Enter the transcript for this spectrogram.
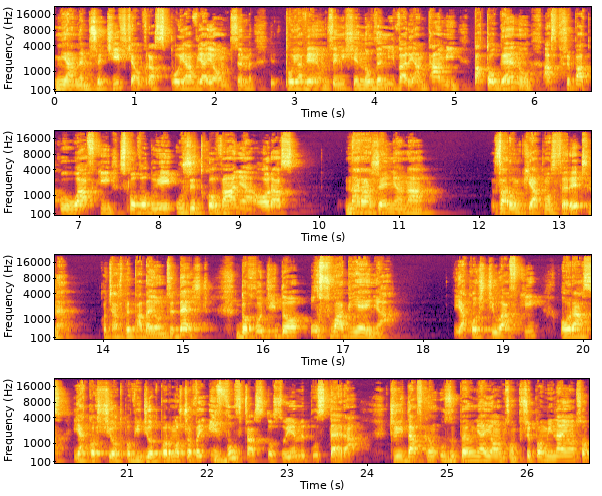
mianem przeciwciał, wraz z pojawiającym, pojawiającymi się nowymi wariantami patogenu, a w przypadku ławki z powodu jej użytkowania oraz narażenia na warunki atmosferyczne, chociażby padający deszcz, dochodzi do osłabienia jakości ławki oraz jakości odpowiedzi odpornościowej i wówczas stosujemy boostera, czyli dawkę uzupełniającą, przypominającą,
